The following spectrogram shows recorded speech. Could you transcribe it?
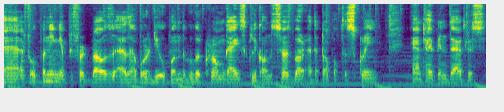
And after opening your preferred browser as I have already opened the Google Chrome, guys, click on the search bar at the top of the screen and type in the address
